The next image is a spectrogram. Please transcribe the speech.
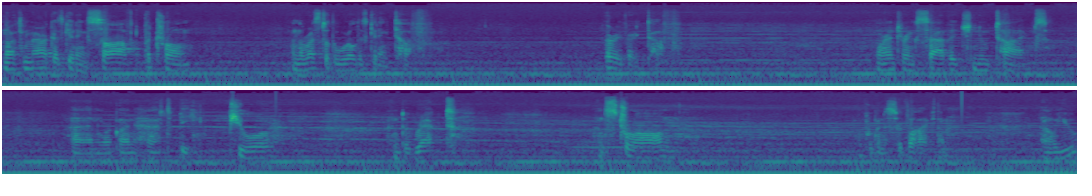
North America's getting soft, Patron. Rest of the world is getting tough. Very, very tough. We're entering savage new times. And we're going to have to be pure and direct and strong if we're going to survive them. Now you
